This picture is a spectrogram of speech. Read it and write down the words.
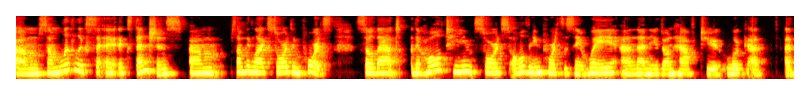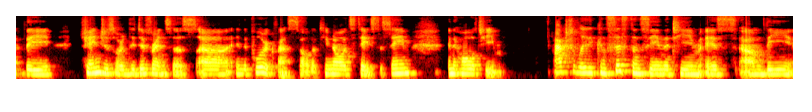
um, some little ex- extensions, um, something like sort imports, so that the whole team sorts all the imports the same way, and then you don't have to look at, at the changes or the differences uh, in the pull request, so that you know it stays the same in the whole team. Actually, the consistency in the team is um, the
